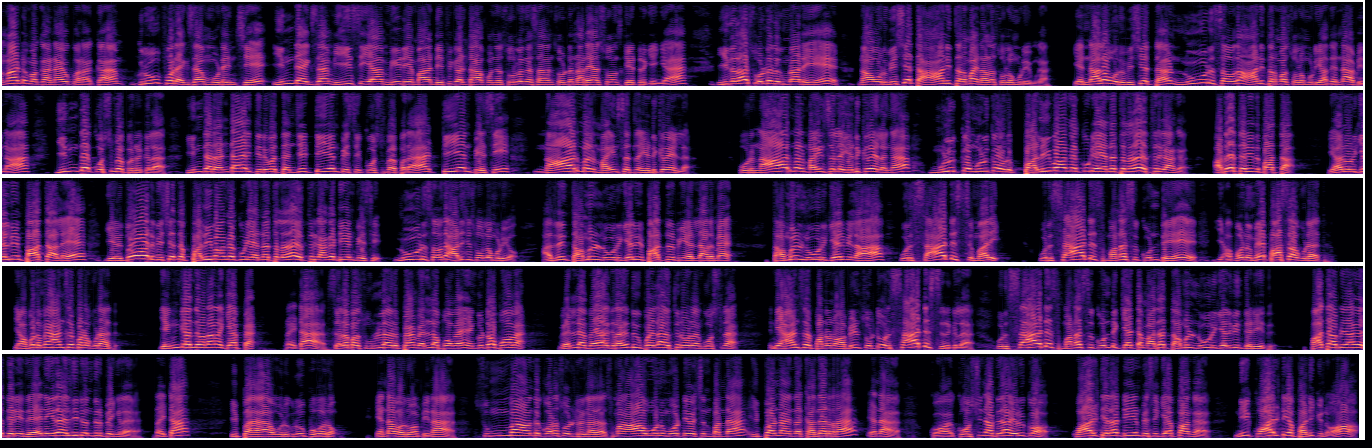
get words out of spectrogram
தமிழ்நாட்டு மக்கள் அனைவருக்கும் வணக்கம். குரூப் ஃபோர் எக்ஸாம் முடிஞ்சு இந்த எக்ஸாம் ஈஸியா மீடியமா டிஃபிகல்ட்டா கொஞ்சம் சொல்லுங்க சார்னு சொல்லிட்டு நிறைய ஸ்டூடெண்ட்ஸ் கேட்டிருக்கீங்க. இதெல்லாம் சொல்றதுக்கு முன்னாடி நான் ஒரு விஷயத்த ஆணித்தரமா என்னால சொல்ல முடியுங்க. என்னால ஒரு விஷயத்த நூறு சதவீதம் ஆணித்தரமா சொல்ல முடியாது என்ன அப்படின்னா இந்த கொஸ்டின் பேப்பர் இருக்குல்ல இந்த ரெண்டாயிரத்தி இருபத்தஞ்சு டிஎன்பிஎஸ்சி கொஸ்டின் பேப்பரை டிஎன்பிஎஸ்சி நார்மல் மைண்ட் செட்ல எடுக்கவே இல்லை. ஒரு நார்மல் மைண்ட் செட்ல எடுக்கவே இல்லைங்க. முழுக்க முழுக்க ஒரு பழி வாங்கக்கூடிய எண்ணத்துல தான் எடுத்திருக்காங்க. அப்படியே தெரியுது பார்த்தா. இரநூறு கேள்வியும் பார்த்தாலே ஏதோ ஒரு விஷயத்தை பழி வாங்கக்கூடிய எண்ணத்துல தான் எடுத்திருக்காங்க டிஎன்பிஎஸ்சி நூறு சதவீதம் அடிச்சு சொல்ல முடியும். அதுலயும் தமிழ் நூறு கேள்வி பார்த்துருப்பீங்க எல்லாருமே. தமிழ் நூறு கேள்வியில ஒரு சாடிஸ்ட் மாதிரி ஒரு சாடிஸ்ட் மனசு கொண்டு எவனுமே பாஸ் ஆகக்கூடாது. எவனுமே ஆன்சர் பண்ணக்கூடாது. எங்க இருந்து வேணா நான் கேட்பேன். ரைட்டா சிலபஸ் உள்ள இருப்பேன் வெளில போவேன் எங்கிட்ட போவேன். வெளில வேற கிரகத்துக்கு போய் எல்லாம் எடுத்துட்டு வரேன் கொஸ்டினை நீ ஆன்சர் பண்ணணும் அப்படின்னு சொல்லிட்டு ஒரு சாடிஸ்ட் இருக்குல்ல ஒரு சாடிஸ்ட் மனசு கொண்டு கேட்ட மாதிரி தான் தமிழ் நூறு கேள்வியும் தெரியுது. பார்த்தா அப்படிதாங்க தெரியுது. நீங்க தான் எழுதிட்டு வந்திருப்பீங்களே. ரைட்டா இப்போ ஒரு குரூப் வரும். என்ன வரும் அப்படின்னா சும்மா வந்து குறை சொல்லிட்டு இருக்காத சும்மா ஆ ஒன்று மோட்டிவேஷன் பண்ண இப்போ என்ன இந்த கதற என்ன? கொஸ்டின் அப்படிதான் இருக்கும். குவாலிட்டியாக தான் டிஎன்பிஎஸ்சி கேட்பாங்க. நீ குவாலிட்டியாக படிக்கணும்.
